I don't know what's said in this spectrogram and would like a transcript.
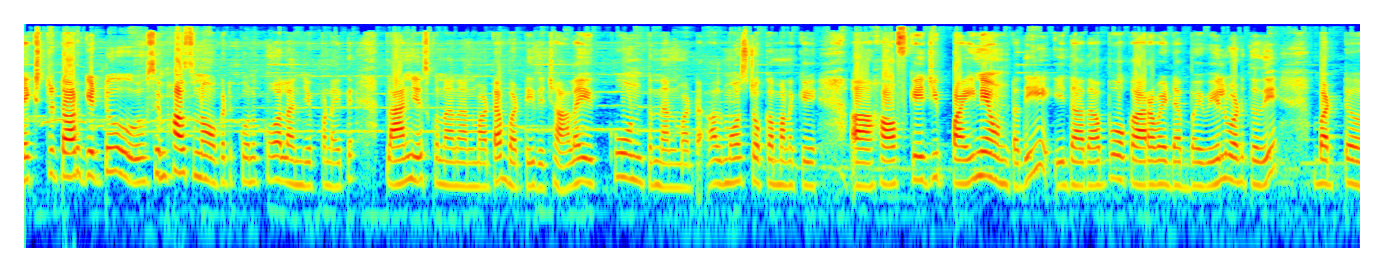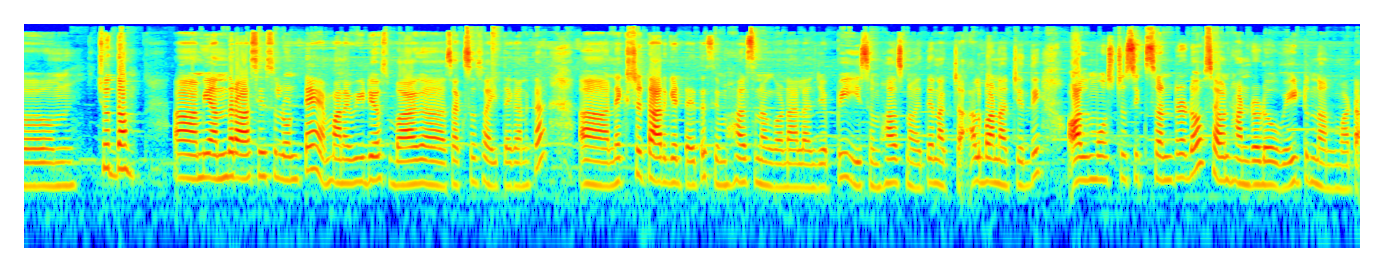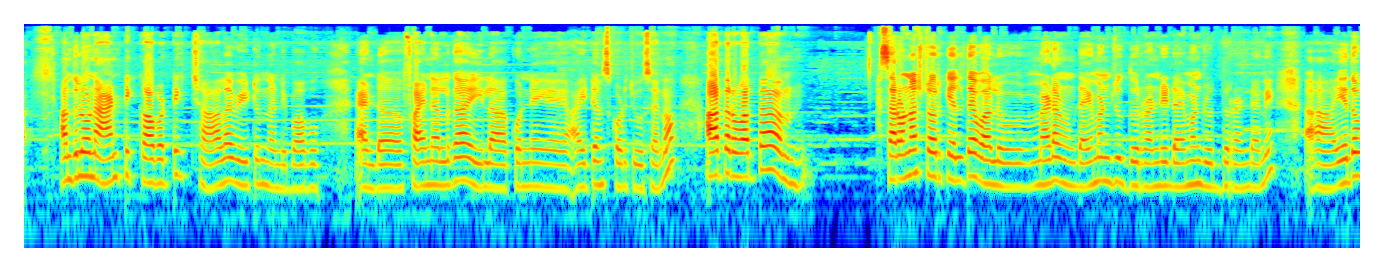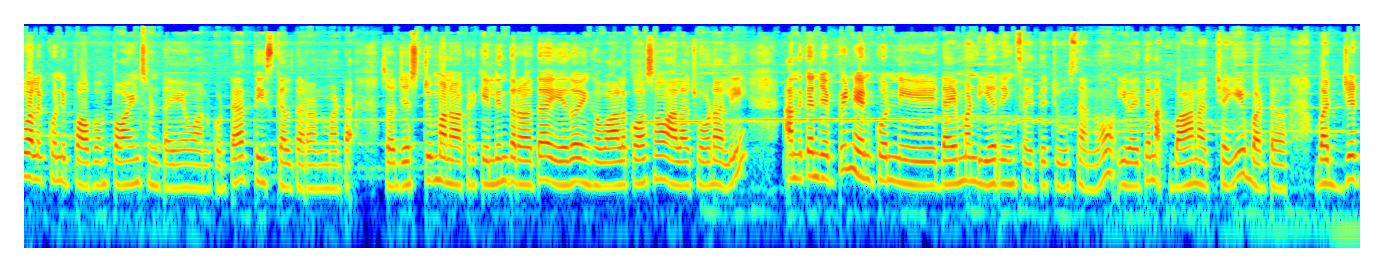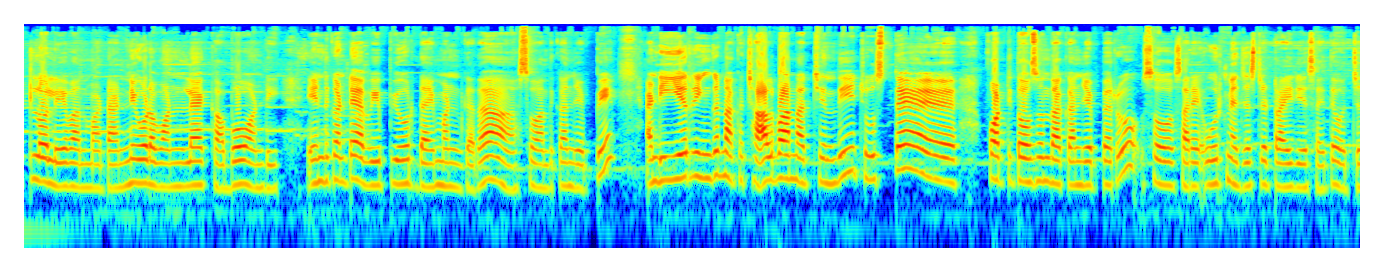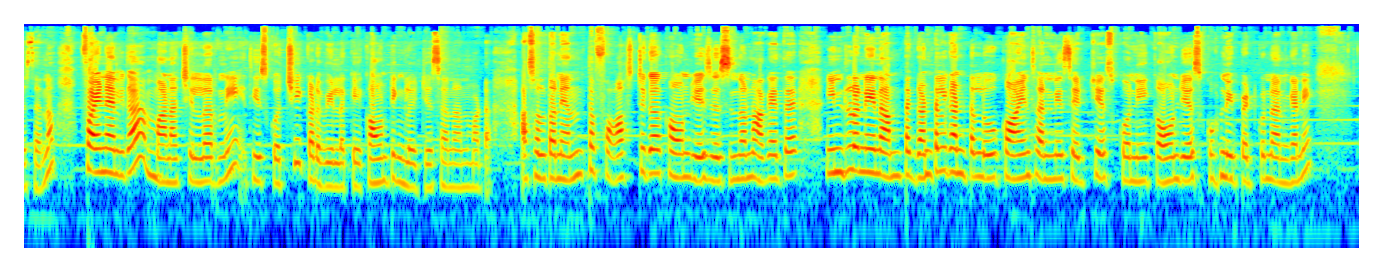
నెక్స్ట్ టార్గెట్ సింహాసనం ఒకటి కొనుక్కోవాలని చెప్పని అయితే ప్లాన్ చేసుకున్నాను అనమాట బట్ ఇది చాలా ఎక్కువ ఉంటుంది అనమాట ఆల్మోస్ట్ ఒక మనకి హాఫ్ కేజీ పైనే ఉంటుంది. దాదాపు ఒక అరవై డెబ్బై వేలు పడుతుంది. బట్ చూద్దాం. మీ అందరు ఆశీస్సులు ఉంటే మన వీడియోస్ బాగా సక్సెస్ అయితే కనుక నెక్స్ట్ టార్గెట్ అయితే సింహాసనం కొనాలని చెప్పి ఈ సింహాసనం అయితే నాకు చాలా బాగా నచ్చింది. Almost six hundred seven hundred weight ఉందన్నమాట. అందులో యాంటిక్ కాబట్టి చాలా వెయిట్ ఉందండి బాబు. అండ్ ఫైనల్గా ఇలా కొన్ని ఐటమ్స్ కూడా చూశాను. ఆ తర్వాత సరవణ స్టోర్కి వెళ్తే వాళ్ళు మేడం డైమండ్ చూద్దురు రండి డైమండ్ చూద్దురు రండి అని ఏదో వాళ్ళకి కొన్ని పాపం పాయింట్స్ ఉంటాయేమో అనుకుంటా తీసుకెళ్తారనమాట సో జస్ట్ మనం అక్కడికి వెళ్ళిన తర్వాత ఏదో ఇంకా వాళ్ళ కోసం అలా చూడాలి. అందుకని చెప్పి నేను కొన్ని డైమండ్ ఇయర్ రింగ్స్ అయితే చూశాను. ఇవైతే నాకు బాగా నచ్చాయి. బట్ బడ్జెట్లో లేవన్నమాట. అన్నీ కూడా వన్ ల్యాక్ అబోవ్ అండి. ఎందుకంటే అవి ప్యూర్ డైమండ్ కదా. సో అందుకని చెప్పి. అండ్ ఇయర్ రింగ్ నాకు చాలా బాగా నచ్చింది. చూస్తే ఫార్టీ థౌజండ్ దాకా అని చెప్పారు. సో సరే ఊరికి నేను జస్ట్ ట్రై చేసి అయితే వచ్చేసాను. ఫైనల్గా మన చిల్లర్ని తీసుకొచ్చి ఇక్కడ వీళ్ళకి కౌంటింగ్లో ఇచ్చేసాను అనమాట అసలు తను ఎంత ఫాస్ట్గా కౌంట్ చేసేసిందో నాకైతే ఇంట్లో నేను అంత గంటలు గంటలు కాయిన్స్ అన్నీ సెట్ చేసుకొని కౌంట్ చేసుకొని పెట్టుకున్నాను. కానీ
